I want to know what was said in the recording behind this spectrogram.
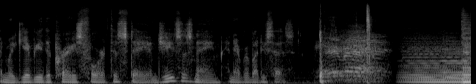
And we give you the praise for it this day. In Jesus' name. And everybody says, Amen. É.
